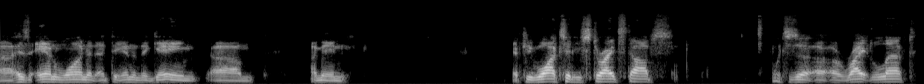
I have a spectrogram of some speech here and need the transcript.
uh, his and one at, at, the end of the game. Um, I mean, if you watch it, he stride stops, which is a, a right left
